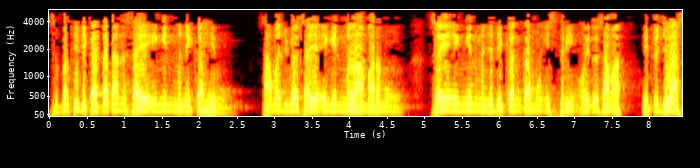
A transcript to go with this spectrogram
Seperti dikatakan saya ingin menikahimu. Sama juga saya ingin melamarmu. Saya ingin menjadikan kamu istri. Oh itu sama. Itu jelas.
